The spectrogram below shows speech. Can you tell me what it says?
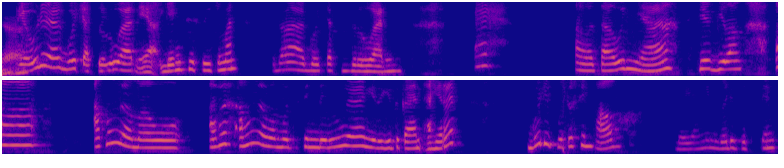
yeah. ya udah gue chat duluan. Ya gengsi sih cuman udah gue chat duluan. Eh tahu tahunya dia bilang eh aku nggak mau apa aku nggak mau mutusin duluan gitu gitu kan. Akhirnya gue diputusin pal. Bayangin gue diputusin.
